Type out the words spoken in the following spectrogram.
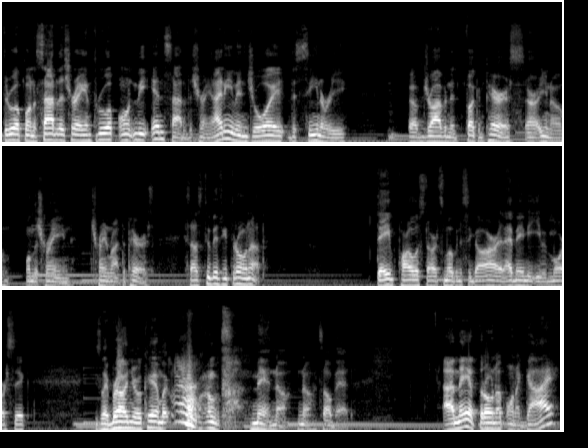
Threw up on the side of the train. Threw up on the inside of the train. I didn't even enjoy the scenery of driving to fucking Paris or, you know, on the train, train ride to Paris. Because I was too busy throwing up. Dave Parlow started smoking a cigar, and that made me even more sick. He's like, Brian, you're okay? I'm like, ah, man, no, no, it's all bad. I may have thrown up on a guy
